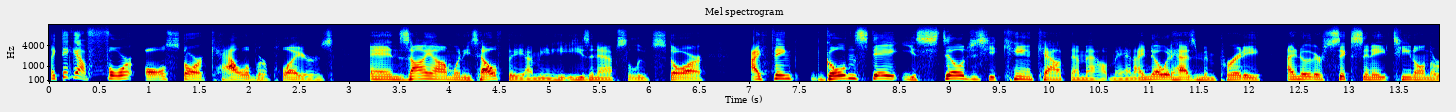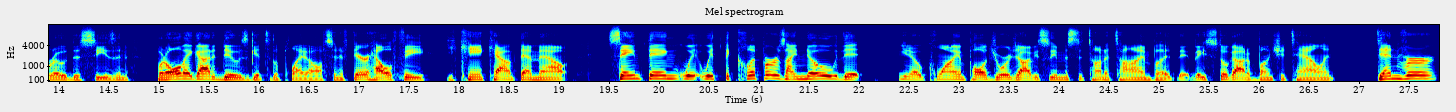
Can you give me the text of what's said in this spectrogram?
Like they got four all star caliber players. And Zion, when he's healthy, I mean, he, he's an absolute star. I think Golden State, you still just you can't count them out, man. I know it hasn't been pretty. I know they're six and eighteen on the road this season, but all they got to do is get to the playoffs. And if they're healthy, you can't count them out. Same thing with, with the Clippers. I know that, you know, Kawhi and Paul George obviously missed a ton of time, but they, they still got a bunch of talent. Denver,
